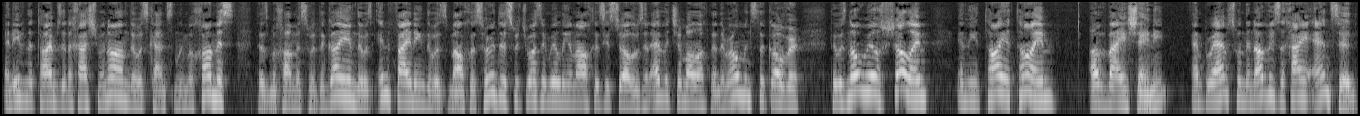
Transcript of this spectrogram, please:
and even the times of the Chashmonaim, there was constantly Muhammas, there was Muhammas with the Goyim, there was infighting, there was Malchus Hurdus, which wasn't really a Malchus Yisrael, it was an Evet Shemalach, then the Romans took over. There was no real Shalom in the entire time of Bayesheni, and perhaps when the Navi Zechariah answered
